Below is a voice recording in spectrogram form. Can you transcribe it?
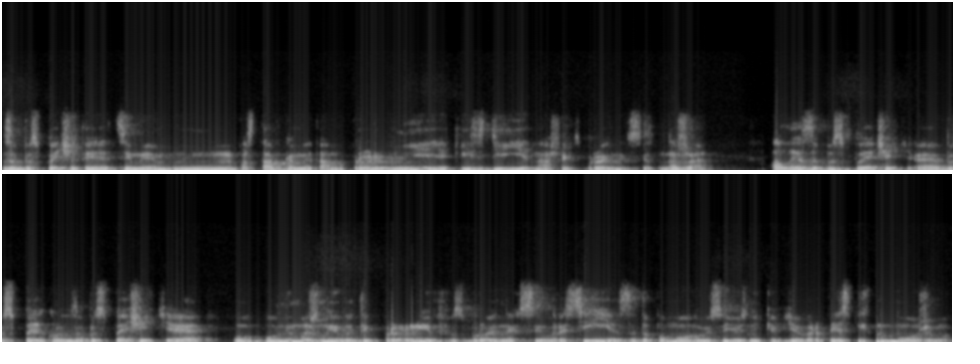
забезпечити цими поставками там проривні якісь дії наших збройних сил. На жаль. Але забезпечить е, безпеку, забезпечить унеможливити прорив збройних сил Росії за допомогою союзників європейських. Ми можемо.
